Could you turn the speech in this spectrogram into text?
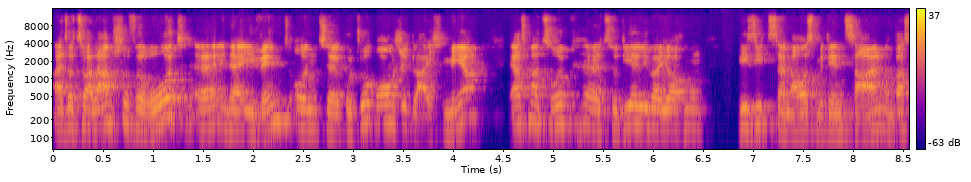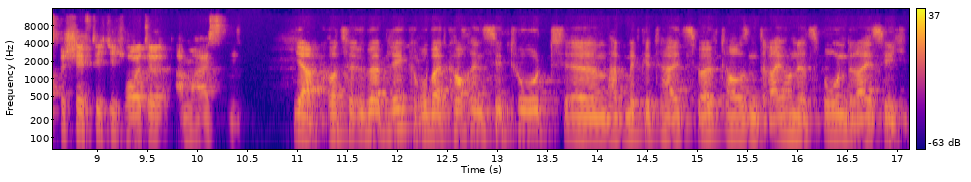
Also zur Alarmstufe Rot äh, in der Event- und äh, Kulturbranche gleich mehr. Erstmal zurück äh, zu dir, lieber Jochen. Wie sieht es dann aus mit den Zahlen und was beschäftigt dich heute am meisten? Ja, kurzer Überblick. Robert Koch Institut ähm, hat mitgeteilt 12.332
